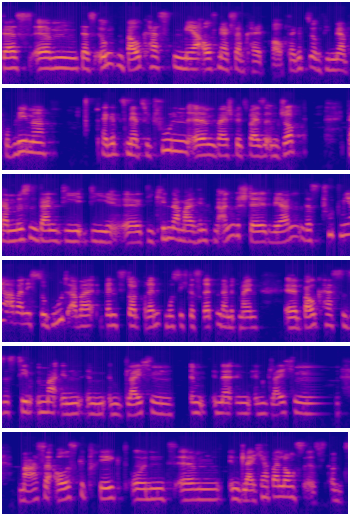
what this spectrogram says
dass, ähm, dass irgendein Baukasten mehr Aufmerksamkeit braucht. Da gibt es irgendwie mehr Probleme, da gibt es mehr zu tun, ähm, beispielsweise im Job. Da müssen dann die, die, äh, die Kinder mal hinten angestellt werden. Das tut mir aber nicht so gut, aber wenn es dort brennt, muss ich das retten, damit mein äh, Baukastensystem immer in, im, im gleichen im, in, in, in gleichen Maße ausgeprägt und ähm, in gleicher Balance ist. Und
